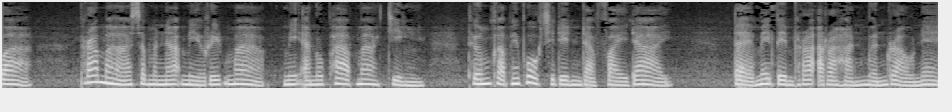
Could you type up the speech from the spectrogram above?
ว่า พระมหาสมณะมีฤทธิ์มาก มีอนุภาพมากจริง ถึงกับให้พวกชดินดับไฟได้ แต่ไม่เป็นพระอรหันต์เหมือนเราแน่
